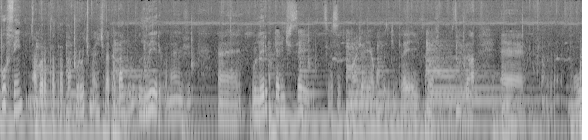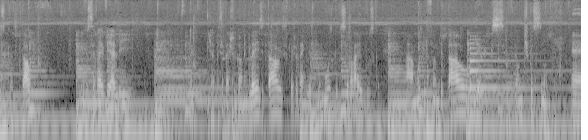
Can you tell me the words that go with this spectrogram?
Por fim, agora para tratar por último, a gente vai tratar do lírico, né? É, o lírico que a gente se, se você manja aí alguma coisa de inglês, gosta de pesquisar é, músicas e tal, e você vai ver ali, você está estudando inglês e tal, e você quer estudar inglês por música, você vai lá e busca a música de fulano de tal, lyrics. Então, tipo assim, é,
